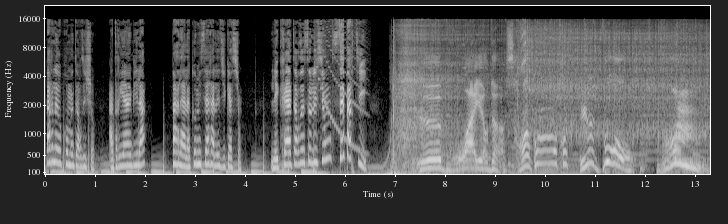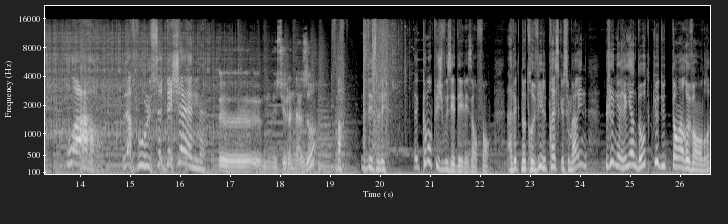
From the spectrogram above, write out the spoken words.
parlez au promoteur du show. Adrien et Bila, parlez à la commissaire à l'éducation. Les créateurs de solutions, c'est parti Le broyeur d'os rencontre le bourreau. Waouh La foule se déchaîne Euh. Monsieur Randazzo Ah, désolé. Euh, Comment puis-je vous aider, les enfants? Avec notre ville presque sous-marine, je n'ai rien d'autre que du temps à revendre.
